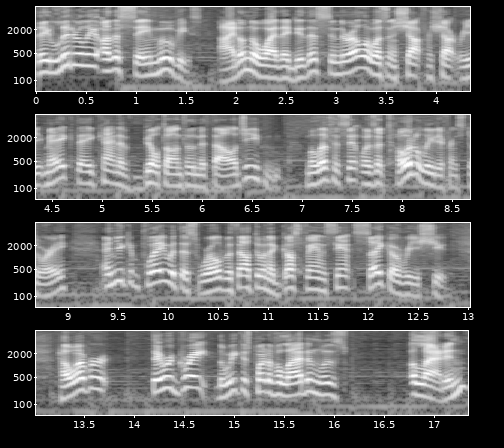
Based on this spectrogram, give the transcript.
They literally are the same movies. I don't know why they do this. Cinderella wasn't a shot for shot remake, they kind of built onto the mythology. Maleficent was a totally different story, and you can play with this world without doing a Gus Van Sant Psycho reshoot. However, they were great. The weakest part of Aladdin was Aladdin.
